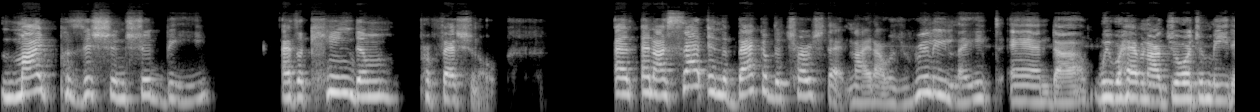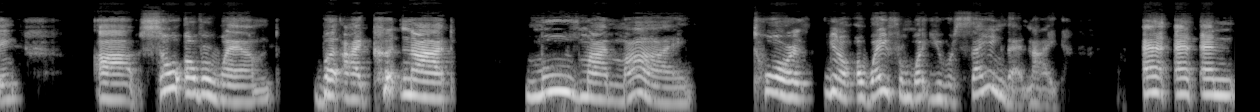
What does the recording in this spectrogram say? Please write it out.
my position should be as a kingdom professional. And and I sat in the back of the church that night. I was really late, and uh, we were having our Georgia meeting. Uh, so overwhelmed, but I could not move my mind towards you know away from what you were saying that night. And and and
